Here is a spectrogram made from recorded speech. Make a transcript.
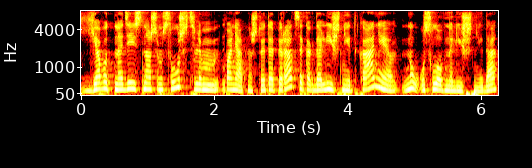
Я вот надеюсь, нашим слушателям понятно, что это операция, когда лишние ткани, ну, условно лишние, да,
